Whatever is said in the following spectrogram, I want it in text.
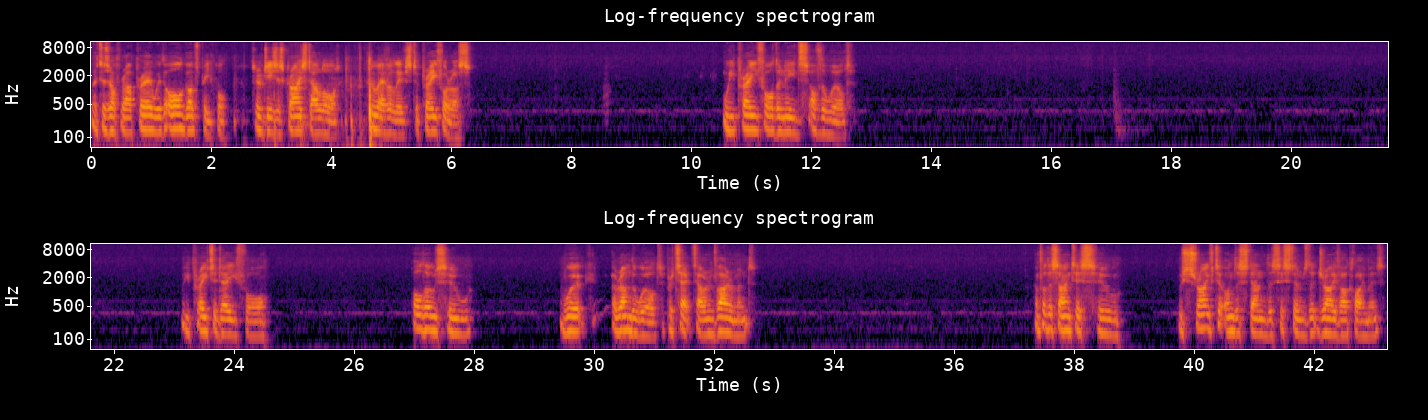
Let us offer our prayer with all God's people through Jesus Christ our Lord, who ever lives to pray for us. We pray for the needs of the world. We pray today for all those who work around the world to protect our environment. And for the scientists who, who strive to understand the systems that drive our climate.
